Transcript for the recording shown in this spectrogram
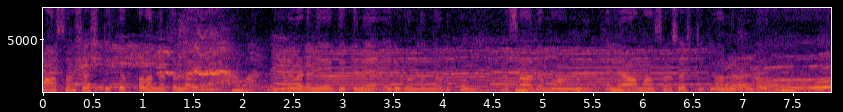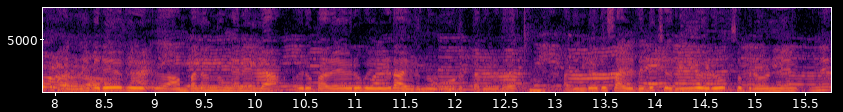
മാസവും ഷഷ്ടിക്കൊക്കെ വന്നിട്ടുണ്ടായിരുന്നു. ഞങ്ങളിവിടെ നേദ്യത്തിന് അരി കൊണ്ടുവന്ന് കൊടുക്കും പ്രസാദം വാങ്ങും എല്ലാ മാസവും ഷഷ്ടിക്ക് വന്നിട്ടുണ്ടായിരുന്നു അന്ന് ഇവർ ഒന്നും അമ്പലമൊന്നും ഇങ്ങനെയല്ല ഒരു പഴയ ഒരു വീടായിരുന്നു ഓടുത്ത വീട്. അതിന്റെ ഒരു സൈഡിൽ ചെറിയൊരു സുബ്രഹ്മണ്യനെ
